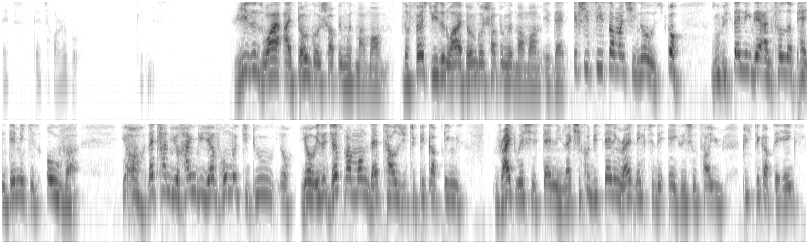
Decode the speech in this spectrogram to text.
that's that's horrible. Goodness. Reasons why I don't go shopping with my mom. The first reason why I don't go shopping with my mom is that if she sees someone she knows, yo, you'll be standing there until the pandemic is over. Yo, that time you're hungry, you have homework to do. Yo, yo, is it just my mom that tells you to pick up things right where she's standing? Like she could be standing right next to the eggs and she'll tell you, please pick up the eggs.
